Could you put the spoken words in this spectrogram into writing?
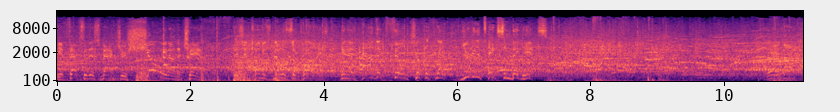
The effects of this match are showing on the champ. This should come as no surprise. In a havoc-filled triple threat, you're going to take some big hits. And he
